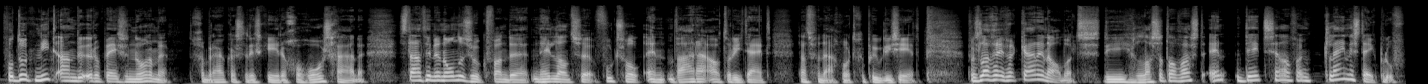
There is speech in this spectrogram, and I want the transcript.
voldoet niet aan de Europese normen. Gebruikers riskeren gehoorschade. Het staat in een onderzoek van de Nederlandse Voedsel- en Warenautoriteit dat vandaag wordt gepubliceerd. Verslaggever Karin Alberts die las het alvast en deed zelf een kleine steekproef.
